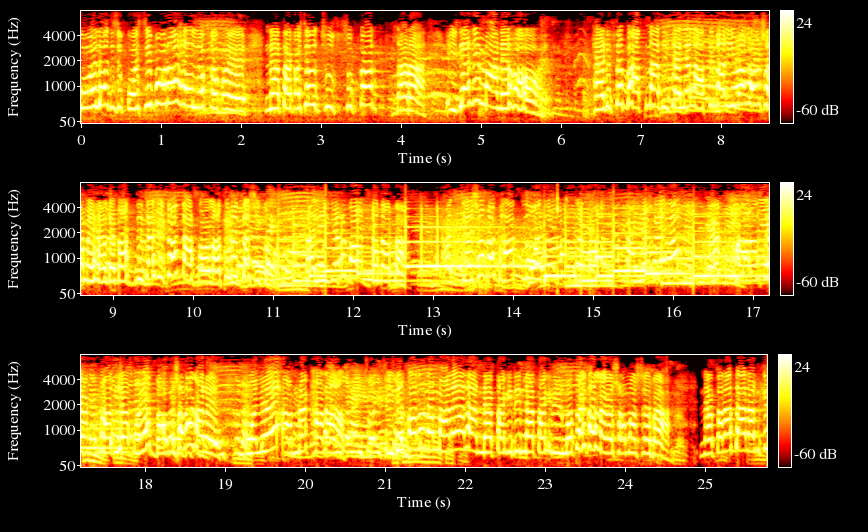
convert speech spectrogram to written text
কইলো দিছে, কইছি পরে হে লোক নেতা কইছে কর, দাঁড়া। ইদানি মানে হয়। ভাত না দিতে হলে লাতি মারিও না বড় সময়। হেডে ভাত দিতে শিখো, তারপর লাতি মারতে শিখো। তাহলে আর যে সময় ভাত দিয়ে এক খরচ এক বইয়া গবেষণা করে। বলে মানে না নেতাগিরি, নেতাগিরির মতোই তার লাগে সমাজ সেবা নেতারা দাঁড়ান কি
